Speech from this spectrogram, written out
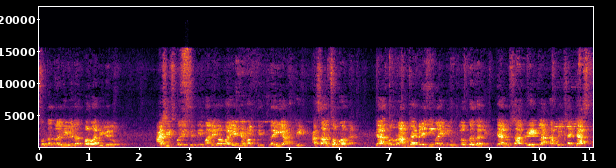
स्वतंत्र निवेदन परवा दिलेलं होतं. अशीच परिस्थिती मालेगाव बाह्याच्या बाबतीतलंही आहे. असं आमचं मत आहे. त्याचबरोबर आमच्याकडे जी माहिती उपलब्ध झाली त्यानुसार एक लाखापेक्षा जास्त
